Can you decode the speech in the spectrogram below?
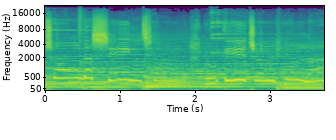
重的心墙，有一整片蓝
